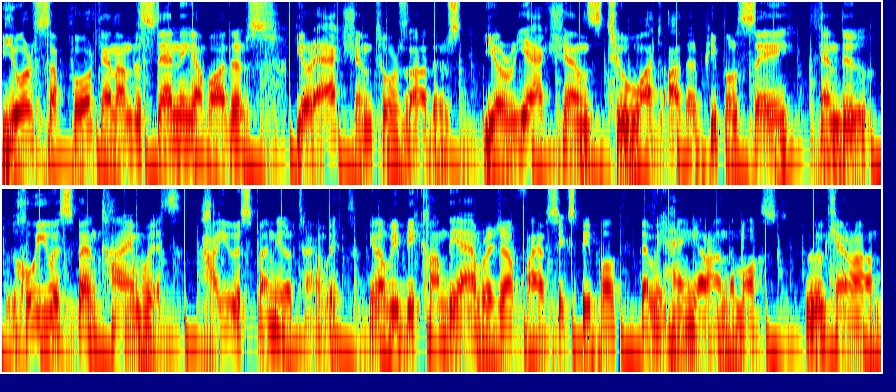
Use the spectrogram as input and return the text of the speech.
Your support and understanding of others, your action towards others, your reactions to what other people say and do, who you spend time with, how you spend your time with. You know, we become the average of five, six people that we hang around the most. Look around,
